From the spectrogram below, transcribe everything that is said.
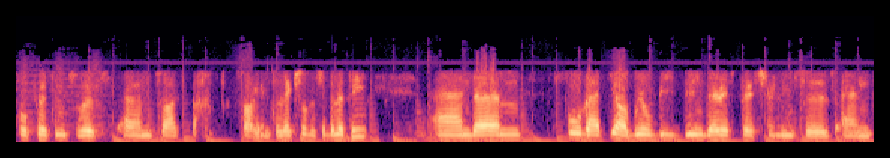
for persons with um, sorry, intellectual disability, and um, for that, yeah, we'll be doing various press releases and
